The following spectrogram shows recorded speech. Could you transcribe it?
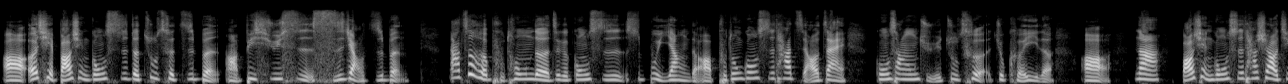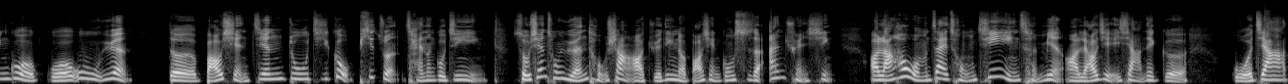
啊。而且，保险公司的注册资本啊，必须是实缴资本。那这和普通的这个公司是不一样的啊。普通公司它只要在工商局注册就可以了啊。那保险公司它是要经过国务院。的保险监督机构批准才能够经营。首先从源头上啊，决定了保险公司的安全性啊，然后我们再从经营层面啊，了解一下那个国家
